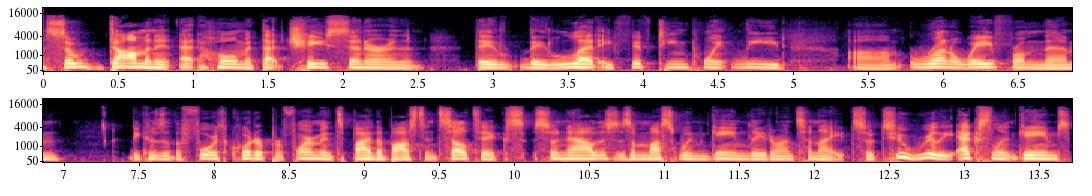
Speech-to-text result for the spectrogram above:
so dominant at home at that Chase Center, and they they let a 15 point lead um, run away from them because of the fourth quarter performance by the Boston Celtics. So now this is a must win game later on tonight. So two really excellent games.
